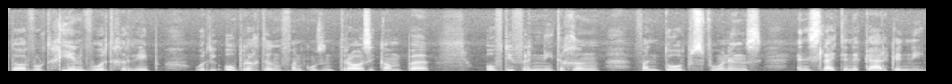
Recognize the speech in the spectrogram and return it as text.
Daar word geen woord gerep oor die oprichting van concentratiekampe of die vernietiging van dorpswonings in sluitende kerke nie.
